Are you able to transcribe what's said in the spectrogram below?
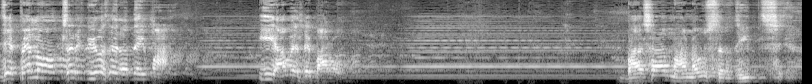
જે પહેલો અક્ષર ગયો છે હૃદયમાં, ઈ આવે છે બારો. ભાષા માનવ સર્જિત છે.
